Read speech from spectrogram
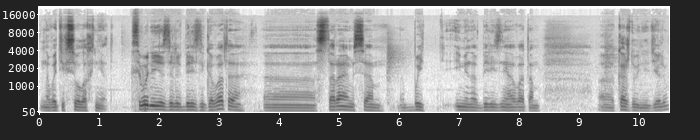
в этих селах нет. Сегодня ездили в Березниковато, э, стараемся быть именно в Березниковатом э, каждую неделю.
